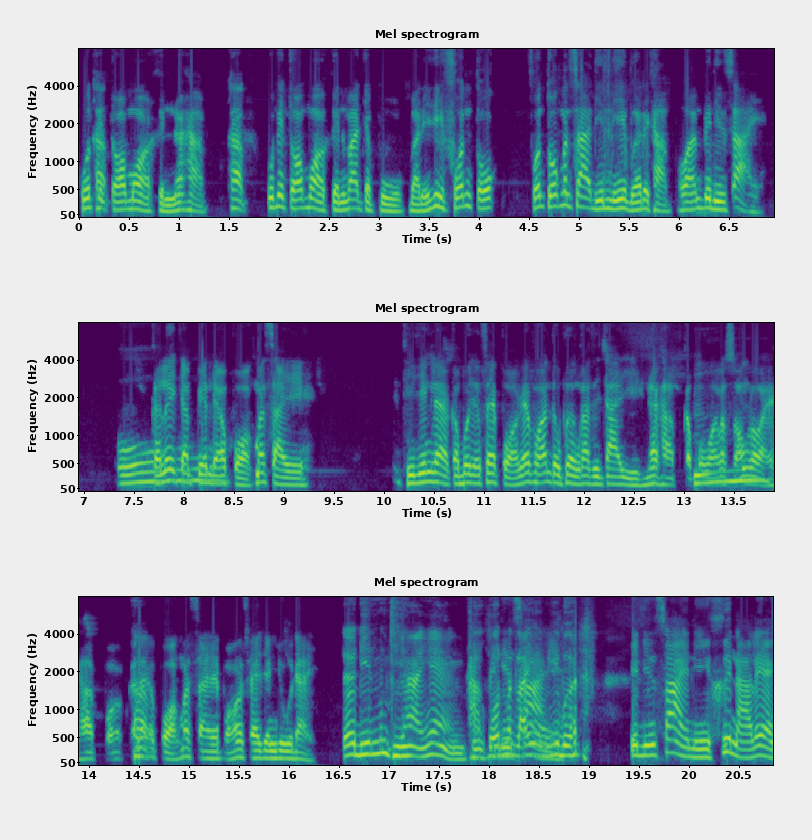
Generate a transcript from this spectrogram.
ขุดเป็นตอหม้อขึ้นนะครับ ครับขุดเป็นตอหม้อขึ้นว่าจะปลูกบัดนี้ที่ฝนตกฝนตกมันสาดินหนี้เบิดเลยครับเพราะว่ามันเป็นดินทรายโอ้ก็เลยจำเป็นได้เอาปอกมาใส่ ที่จริงแล้วก็บ่อยากใส่ปอกได้เพราะว่าต้องเพิ่มค่าใช้จ่ายอีกนะครับกับปอกละ200ครับปอกก็เลยเอาปอกมาใส่ปอกมาใส่จังอยู่ได้แต่ดินมันขี้หายแห้งครัถืบอฝนมันไหลเป็นดินทรายอย่างนี้เบิดเป็นดินทรายนี่คือหนาแรง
